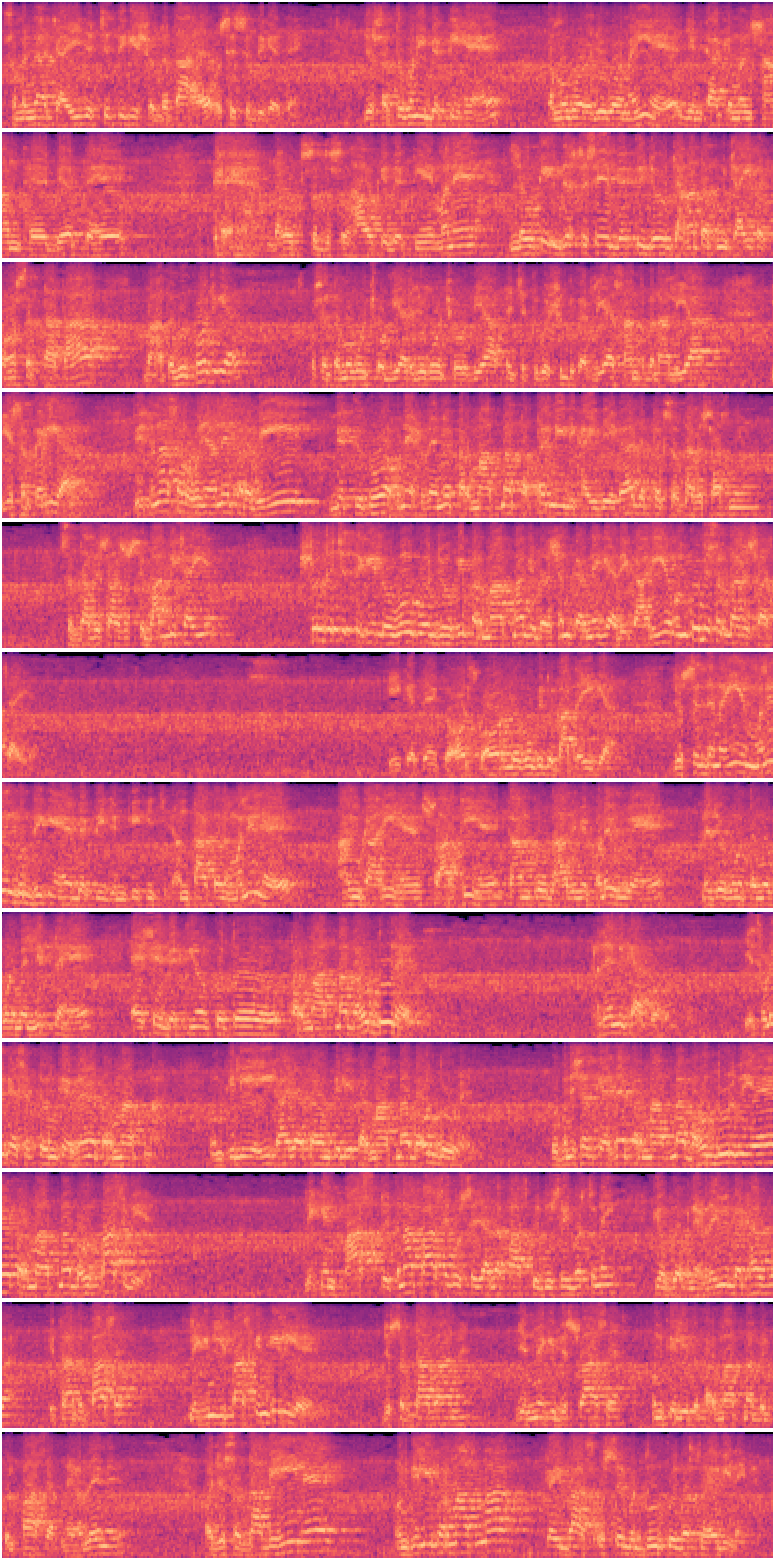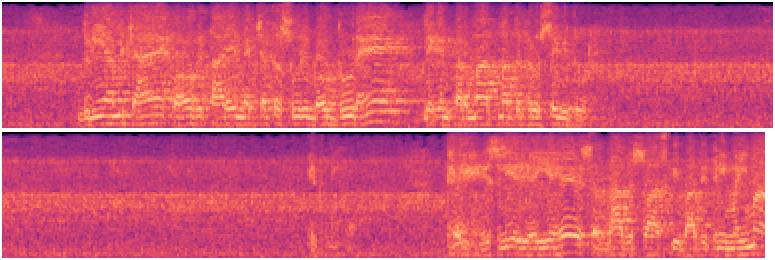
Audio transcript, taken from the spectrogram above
समझना चाहिए, जो चित्त की शुद्धता है, उसे सिद्ध कहते हैं। जो सत्वगुणी व्यक्ति हैं, तमोगुण रजोगुण नहीं है, जिनका के मन शांत है, व्यक्त है, बहुत शुद्ध स्वभाव के व्यक्ति हैं। माने लौकिक दृष्टि से व्यक्ति जो जहाँ तक ऊंचाई तक पहुँच सकता था वहाँ तक वो पहुँच गया। उसने तमोगुण छोड़ दिया रजोगुण छोड़ दिया, अपने चित्त को शुद्ध कर लिया, शांत बना लिया, ये सब कर लिया। तो इतना सब हो जाने पर भी व्यक्ति को अपने हृदय में परमात्मा तब तक नहीं दिखाई देगा जब तक श्रद्धा विश्वास नहीं है। श्रद्धा विश्वास उसके बाद भी चाहिए। शुद्ध चित्त के लोगों को जो कि परमात्मा के दर्शन करने के अधिकारी है, उनको भी श्रद्धा विश्वास चाहिए। ये कहते हैं कि और और लोगों की तो बात ही क्या? जो सिद्ध नहीं है, मलिन बुद्धि के हैं व्यक्ति, जिनकी अंताकरण मलिन है, अहंकारी है, स्वार्थी है, काम क्रोध में पड़े हुए हैं, रजोगुण, तमोगुण में लिप्त हैं, ऐसे व्यक्तियों को तो परमात्मा बहुत दूर है। हृदय में क्या कहो ये थोड़े कह सकते उनके हृदय में परमात्मा उनके लिए यही कहा जाता है, उनके लिए परमात्मा बहुत दूर है। उपनिषद कहते हैं, परमात्मा बहुत दूर भी है, परमात्मा बहुत पास भी है। लेकिन पास तो इतना पास है कि उससे ज़्यादा पास कोई दूसरी वस्तु नहीं, क्योंकि अपने हृदय में बैठा हुआ है। इतना तो पास है। लेकिन ये पास किन के लिए है? जो श्रद्धावान है, जिनमें की विश्वास है, उनके लिए तो परमात्मा बिल्कुल पास है अपने हृदय में। और जो श्रद्धा विहीन है, उनके लिए परमात्मा, कई बार उससे दूर कोई वस्तु है भी नहीं। दुनिया में चाहे कहो कि तारे, नक्षत्र, सूर्य बहुत दूर हैं, लेकिन परमात्मा तो फिर उससे भी दूर है। इसलिए जो है, ये है श्रद्धा विश्वास की बात, इतनी महिमा,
